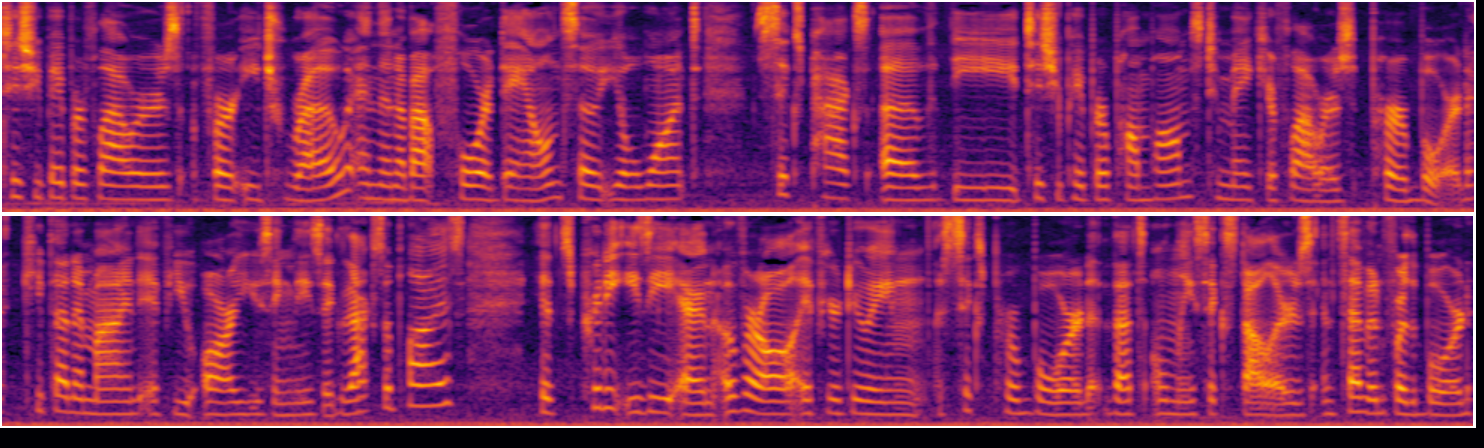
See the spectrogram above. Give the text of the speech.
tissue paper flowers for each row and then about four down. So you'll want six packs of the tissue paper pom-poms to make your flowers per board. Keep that in mind if you are using these exact supplies. It's pretty easy and overall if you're doing six per board, that's only $6 and seven for the board.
